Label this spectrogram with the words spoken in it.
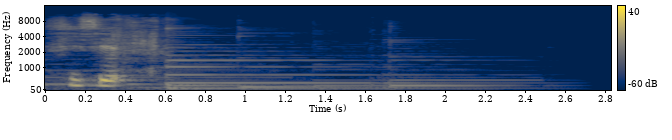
谢谢。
